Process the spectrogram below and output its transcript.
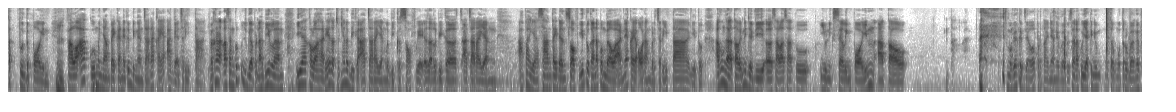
tek to the point. Hmm. Kalau aku menyampaikan itu dengan cara kayak agak cerita. Bahkan atasanku pun juga pernah bilang, iya kalau Haria cocoknya lebih ke acara yang lebih ke soft, ya, lebih ke acara yang apa ya santai dan soft gitu karena pembawaannya kayak orang bercerita gitu. Aku nggak tahu ini jadi eh, salah satu unique selling point atau entahlah. Semoga kejawab pertanyaannya barusan. Aku yakin ini muter-muter banget.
